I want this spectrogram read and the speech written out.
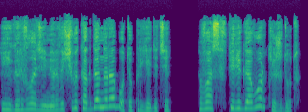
Игорь Владимирович, вы когда на работу приедете? Вас в переговорке ждут.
